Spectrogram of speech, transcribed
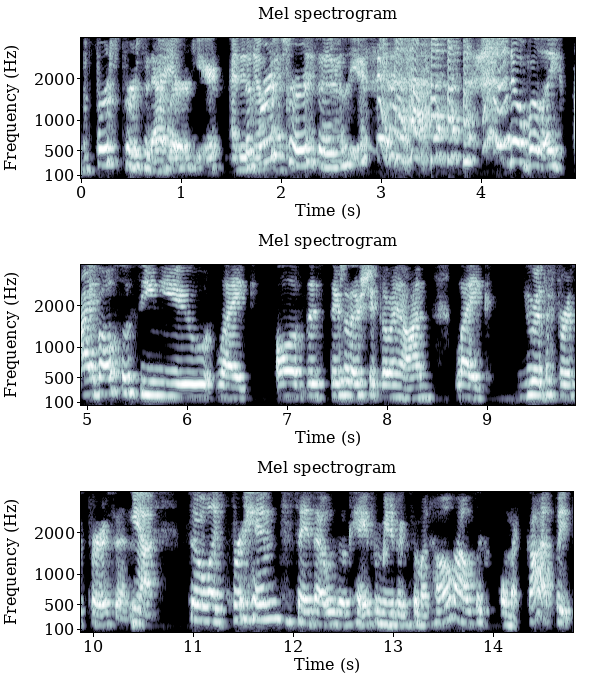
the first person ever. here. I didn't The first should say that person- no, but like I've also seen you like all of this. There's other shit going on. Like you were the first person. yeah, So like for him to say that was okay for me to bring someone home, I was like, oh my god, but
